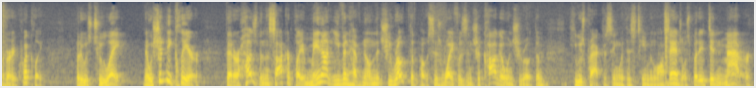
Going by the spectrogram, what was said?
very quickly, but it was too late. Now, we should be clear that her husband, the soccer player, may not even have known that she wrote the posts. His wife was in Chicago when she wrote them. He was practicing with his team in Los Angeles, but it didn't matter.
